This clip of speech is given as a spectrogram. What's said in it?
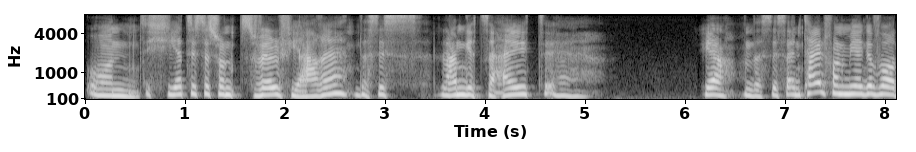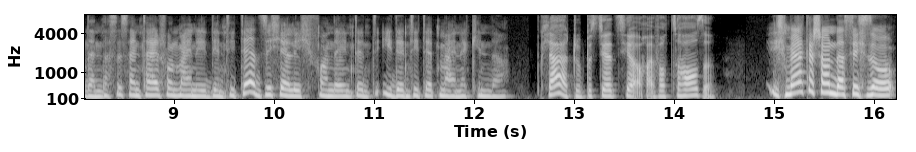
Und ich, jetzt ist es schon zwölf Jahre. Das ist lange Zeit. Äh, ja, und das ist ein Teil von mir geworden. Das ist ein Teil von meiner Identität, sicherlich von der Identität meiner Kinder. Klar, du bist jetzt hier auch einfach zu Hause. Ich merke schon, dass ich so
